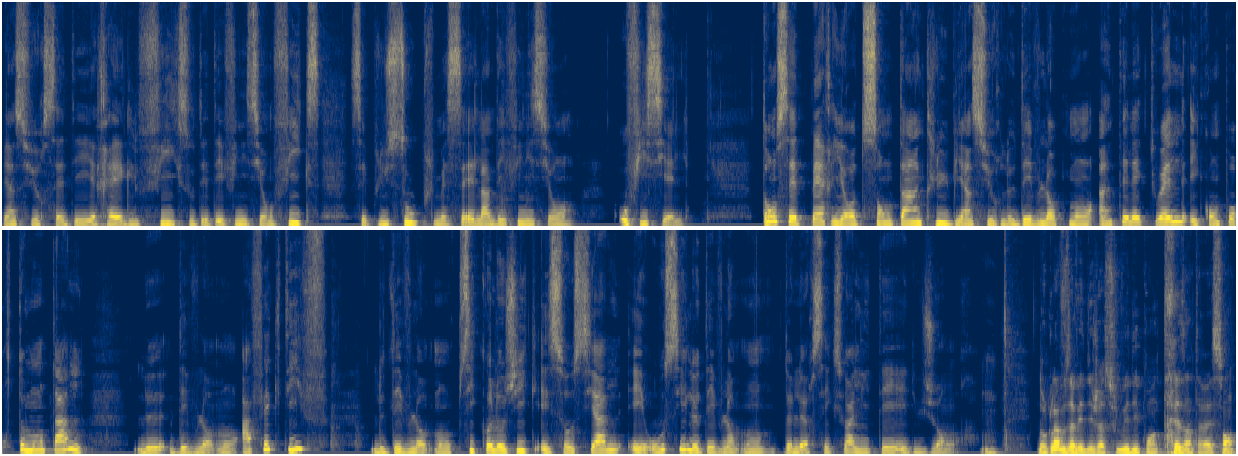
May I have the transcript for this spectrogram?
Bien sûr, c'est des règles fixes ou des définitions fixes, c'est plus souple, mais c'est la définition officielle. Dans cette période sont inclus bien sûr le développement intellectuel et comportemental, le développement affectif, le développement psychologique et social et aussi le développement de leur sexualité et du genre. Mmh. Donc là, vous avez déjà soulevé des points très intéressants.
